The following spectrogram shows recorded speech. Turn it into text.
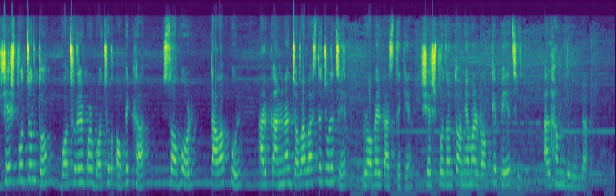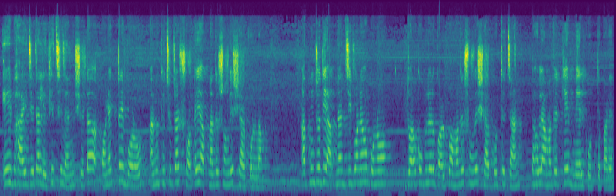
শেষ পর্যন্ত, বছরের পর বছর অপেক্ষা, সবর, তাওয়াক্কুল আর কান্নার জবাব আসতে চলেছে রবের কাছ থেকে। শেষ পর্যন্ত আমি আমার রবকে পেয়েছি, আলহামদুলিল্লাহ। এই ভাই যেটা লিখেছিলেন সেটা অনেকটাই বড়। আমি কিছুটা শটেই আপনাদের সঙ্গে শেয়ার করলাম। আপনি যদি আপনার জীবনেও কোনো দোয়া কবুলের গল্প আমাদের সঙ্গে শেয়ার করতে চান, তাহলে আমাদেরকে মেল করতে পারেন।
